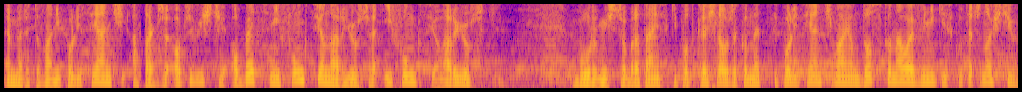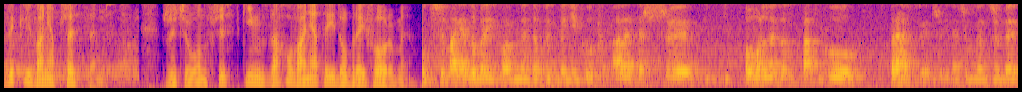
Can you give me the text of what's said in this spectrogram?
emerytowani policjanci, a także oczywiście obecni funkcjonariusze i funkcjonariuszki. Burmistrz Obratański podkreślał, że koneccy policjanci mają doskonałe wyniki skuteczności wykrywania przestępstw. Życzył on wszystkim zachowania tej dobrej formy. utrzymania dobrej formy, dobrych wyników, ale też y, powolnego spadku pracy, czyli inaczej mówiąc, żeby,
